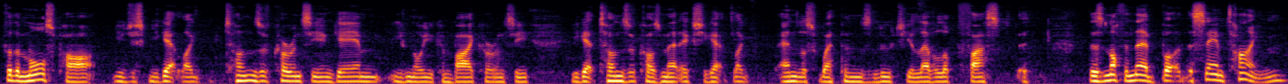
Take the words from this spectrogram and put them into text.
for the most part, you just you get like tons of currency in game, even though you can buy currency. You get tons of cosmetics. You get like endless weapons, loot. You level up fast. It, there's nothing there, but at the same time,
